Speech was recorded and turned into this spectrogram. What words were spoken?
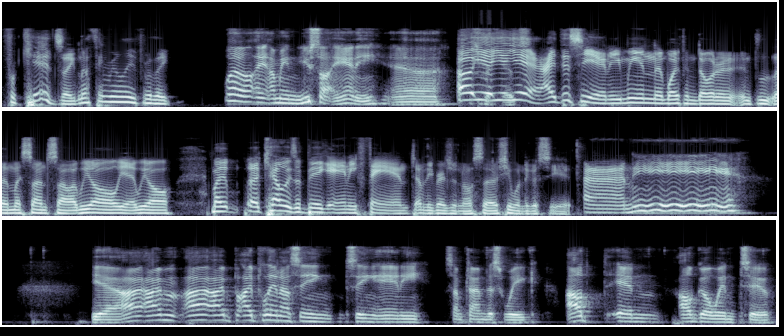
for kids. Like nothing really for like. Well, I, I mean, you saw Annie. Uh, Oh yeah, yeah, yeah. I did see Annie. Me and the wife and daughter and, and my son saw it. We all, yeah, we all. My uh, Kelly's a big Annie fan of the original, so she wanted to go see it. Annie. Yeah, I, I'm. I, I I plan on seeing seeing Annie sometime this week. I'll and I'll go into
